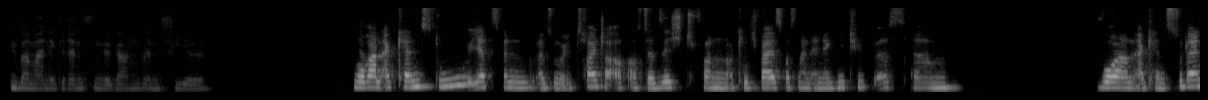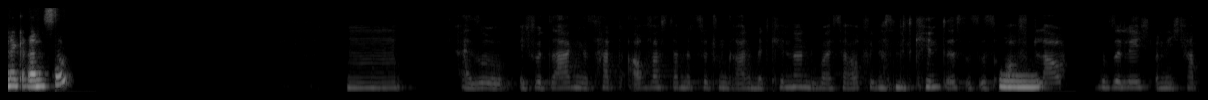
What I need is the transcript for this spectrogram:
über meine Grenzen gegangen bin, viel. Woran erkennst du jetzt, wenn, also jetzt heute auch aus der Sicht von, okay, ich weiß, was mein Energietyp ist, ähm, woran erkennst du deine Grenze? Also ich würde sagen, es hat auch was damit zu tun, gerade mit Kindern. Du weißt ja auch, wie das mit Kind ist. Es ist mhm. oft laut, gruselig und ich habe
